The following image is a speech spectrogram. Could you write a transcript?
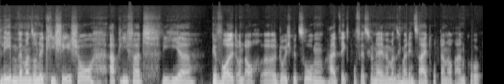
leben, wenn man so eine Klischeeshow abliefert, wie hier gewollt und auch äh, durchgezogen, halbwegs professionell, wenn man sich mal den Zeitdruck dann auch anguckt,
